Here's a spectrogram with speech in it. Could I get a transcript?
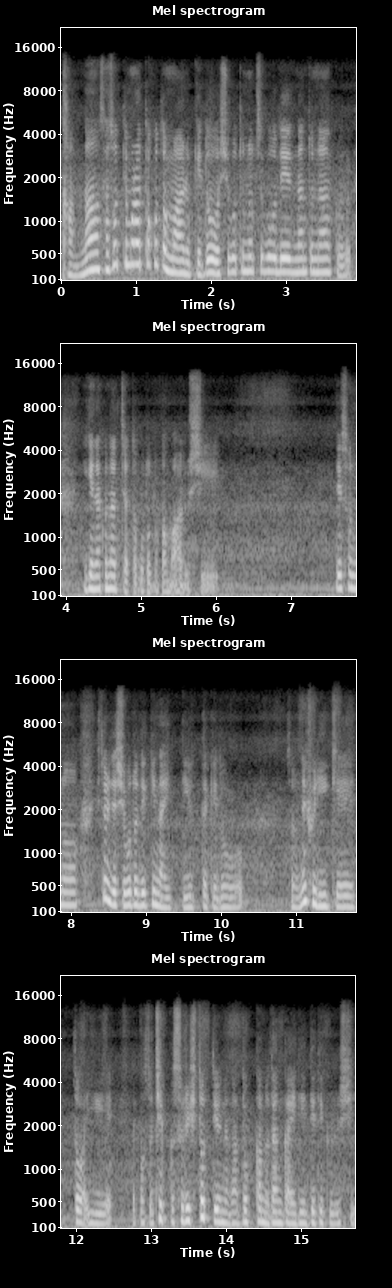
かな。誘ってもらったこともあるけど仕事の都合でなんとなく行けなくなっちゃったこととかもあるし。でその一人で仕事できないって言ったけどそのねフリー系とはいえやっぱそうチェックする人っていうのがどっかの段階で出てくるし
